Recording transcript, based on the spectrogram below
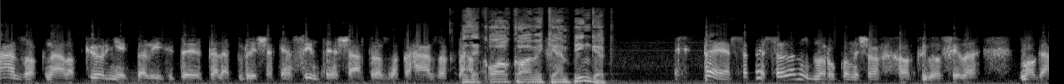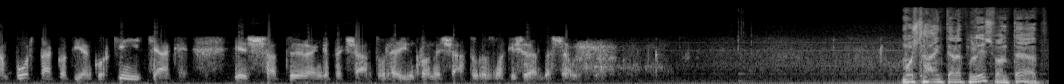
házaknál, a környékbeli településeken szintén sátraznak a házaknál. Ezek alkalmi kempingek? Persze, persze, az udvarokon és a, a különféle magánportákat ilyenkor kinyitják, és hát rengeteg sátorhelyünk van, és sátoroznak is rendesen. Most hány település van tehát?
